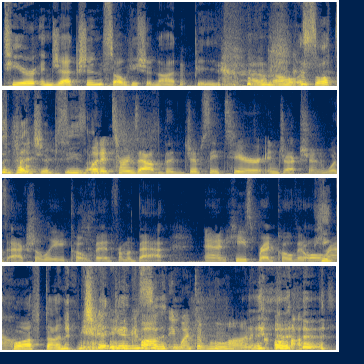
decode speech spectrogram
tear injection, so he should not be, I don't know, assaulted by gypsies. But it turns out the gypsy tear injection was actually COVID from a bat, and he spread COVID all he around. He coughed on he, chickens. coughed, he went to Wuhan and coughed.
